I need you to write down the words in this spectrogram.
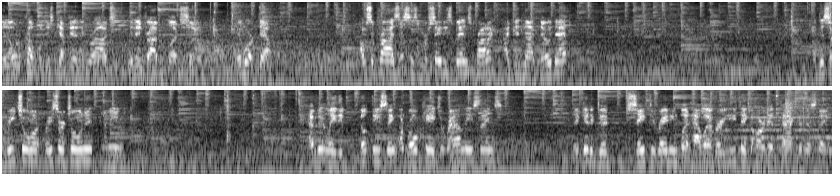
an older couple just kept it in the garage. They didn't drive it much, so it worked out. I was surprised. This is a Mercedes-Benz product. I did not know that. I did some research on it. I mean, evidently they built these things, a roll cage around these things. They get a good safety rating, but however, you take a hard impact to this thing,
